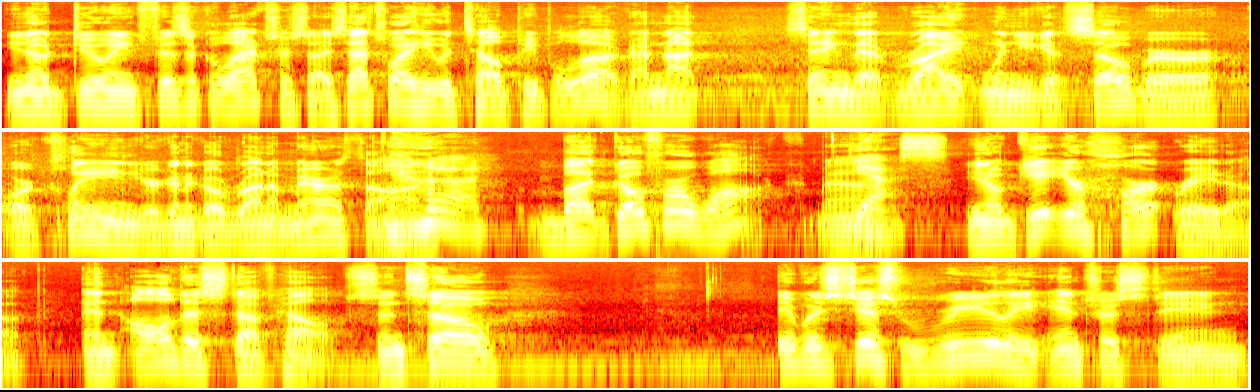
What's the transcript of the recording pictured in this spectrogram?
you know doing physical exercise that's why he would tell people look i'm not saying that right when you get sober or clean you're going to go run a marathon but go for a walk man Yes. you know get your heart rate up and all this stuff helps and so it was just really interesting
